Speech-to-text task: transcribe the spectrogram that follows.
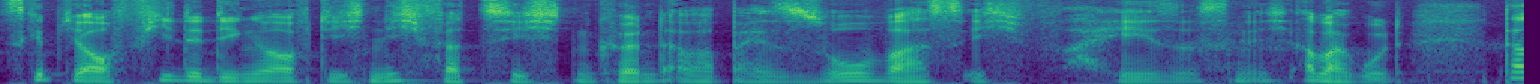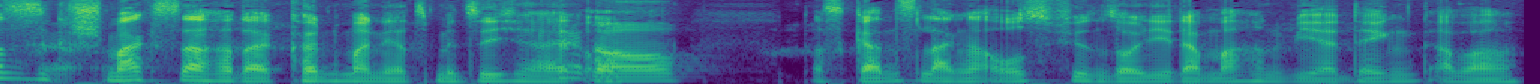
es gibt ja auch viele Dinge, auf die ich nicht verzichten könnte, aber bei sowas, ich weiß es nicht. Aber gut, das ist ja. Geschmackssache, da könnte man jetzt mit Sicherheit genau. auch das ganz lange ausführen, soll jeder machen, wie er denkt, aber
